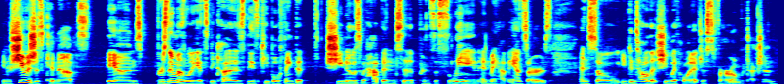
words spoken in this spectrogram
you know she was just kidnapped, and presumably it's because these people think that she knows what happened to Princess Selene and may have answers, and so you can tell that she withheld it just for her own protection.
